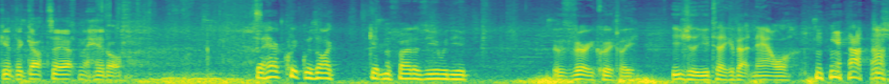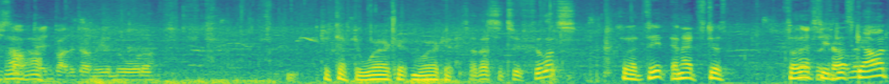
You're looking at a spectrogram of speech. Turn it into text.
get the guts out and the head off. So how quick was I getting the photos of you with you? It was very quickly. Usually you take about an hour. Fish yourself dead by the time we get in the water. Just have to work it and work it. So that's the two fillets. So that's it, and that's just so that's, That's your cartilage? discard.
